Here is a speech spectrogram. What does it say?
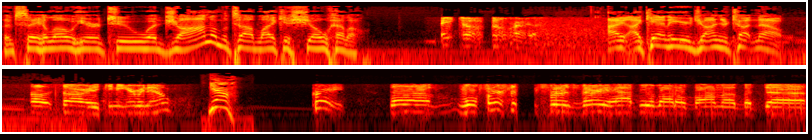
Let's say hello here to uh, John on the Tom Leykis show. Hello. Hey, Tom. I, I can't hear you, John. You're cutting out. Oh, sorry. Can you hear me now? Yeah. Great. Well, uh, well, first things first, very happy about Obama, but uh,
